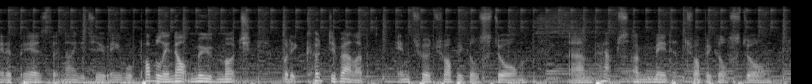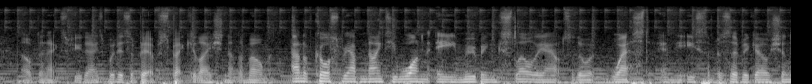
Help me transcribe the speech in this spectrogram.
it appears that 92E will probably not move much, but it could develop into a tropical storm, um, perhaps a mid-tropical storm over the next few days, but it's a bit of speculation at the moment. And of course we have 91E moving slowly out to the west in the eastern Pacific Ocean.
